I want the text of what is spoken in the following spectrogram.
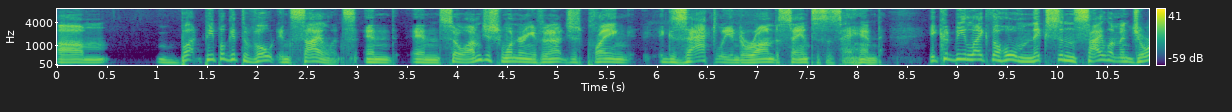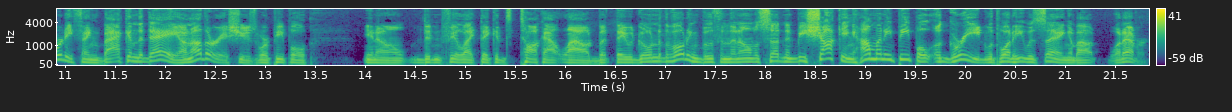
Um, but people get to vote in silence, and and so I'm just wondering if they're not just playing exactly into Ron DeSantis's hand. It could be like the whole Nixon silent majority thing back in the day on other issues where people, you know, didn't feel like they could talk out loud, but they would go into the voting booth and then all of a sudden it'd be shocking how many people agreed with what he was saying about whatever.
